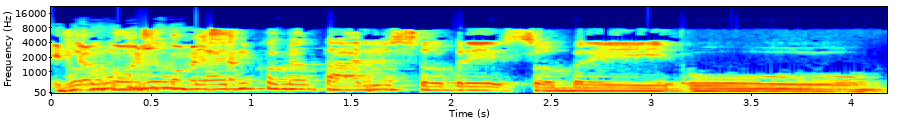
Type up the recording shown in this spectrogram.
Então, vamos fazer um começa... breve comentário sobre, sobre o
